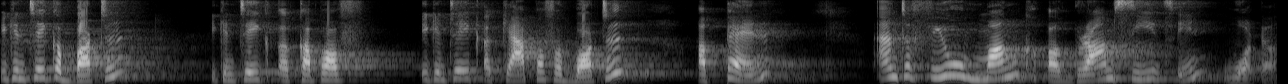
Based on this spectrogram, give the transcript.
you can take a button, you can take a cup of, you can take a cap of a bottle, a pen and a few moong or gram seeds in water.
